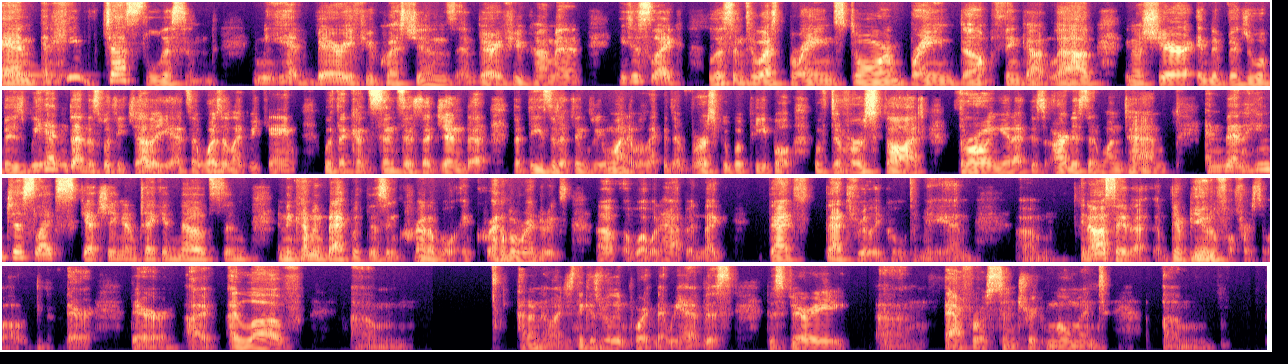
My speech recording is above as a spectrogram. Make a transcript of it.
and and he just listened He had very few questions and very few comment. He just like listened to us brainstorm, brain dump, think out loud, you know, share individual business. We hadn't done this with each other yet. So it wasn't like we came with a consensus agenda that these are the things we want. It was like a diverse group of people with diverse thought throwing it at this artist at one time and then him just like sketching and taking notes and and then coming back with this incredible incredible renderings of, of what would happen like that's that's really cool to me and um, you know i'll say that they're beautiful first of all they're they're i i love um, i don't know i just think it's really important that we have this this very uh, afrocentric moment um,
